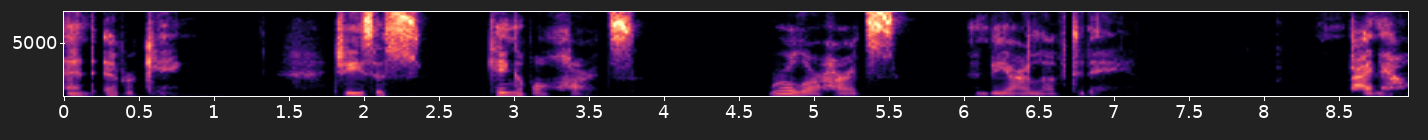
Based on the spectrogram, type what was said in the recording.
and ever King. Jesus, King of all hearts, rule our hearts and be our love today. Bye now.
